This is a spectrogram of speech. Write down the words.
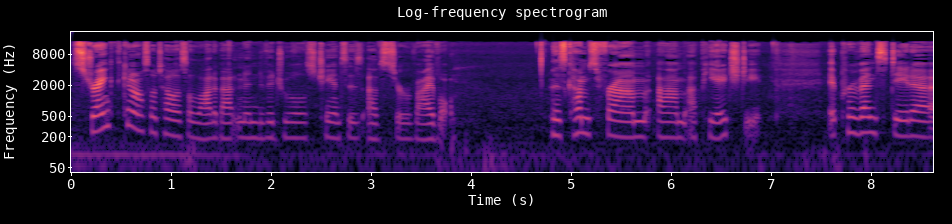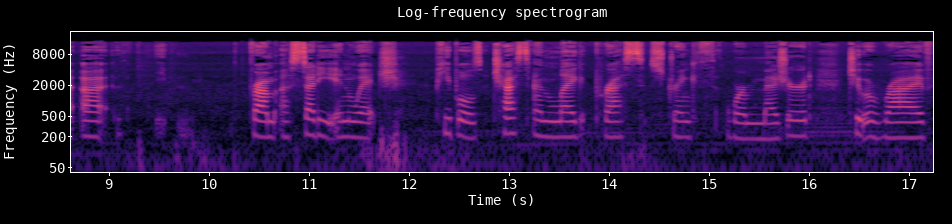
Strength can also tell us a lot about an individual's chances of survival. This comes from um, a PhD. It prevents data uh, from a study in which people's chest and leg press strength were measured to arrive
